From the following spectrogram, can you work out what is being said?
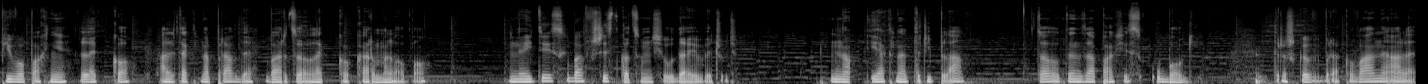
Piwo pachnie lekko, ale tak naprawdę bardzo lekko karmelowo. No i to jest chyba wszystko, co mi się udaje wyczuć. No, jak na tripla, to ten zapach jest ubogi. Troszkę wybrakowany, ale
